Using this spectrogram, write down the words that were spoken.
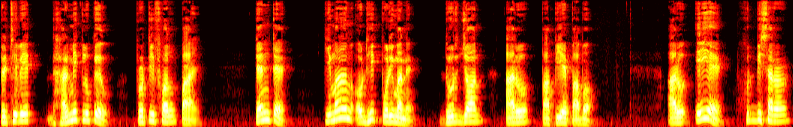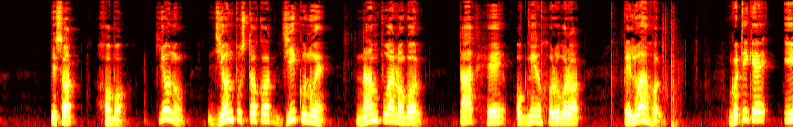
পৃথিৱীত ধাৰ্মিক লোকেও প্ৰতিফল পায়। তেন্তে কিমান অধিক পৰিমাণে দুৰ্জন আৰু পাপীয়ে পাব? আৰু এইয়ে সুদবিচাৰৰ পিছত হ'ব। কিয়নো জীৱন পুস্তকত যিকোনোৱে নাম পোৱা নগ'ল তাক সেই অগ্নিৰ সৰোবৰত পেলোৱা হ'ল। গতিকে ই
